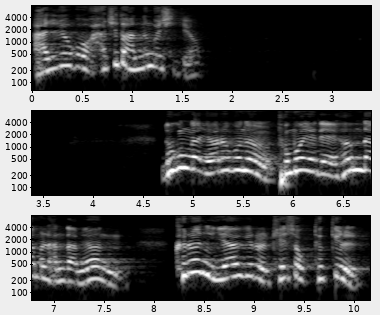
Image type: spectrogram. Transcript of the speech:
알려고 하지도 않는 것이지요. 누군가 여러분의 부모에 대해 험담을 한다면 그런 이야기를 계속 듣길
